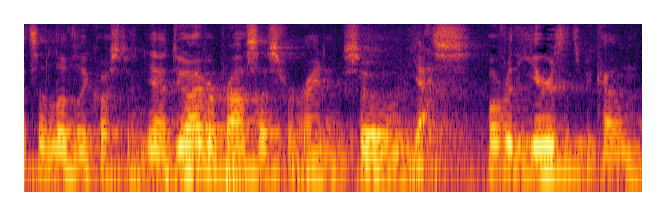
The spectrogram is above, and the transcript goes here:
That's a lovely question. Yeah, do I have a process for writing? So, yes, over the years it's become,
